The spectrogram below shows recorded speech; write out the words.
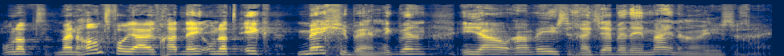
omdat mijn hand voor je uitgaat, nee, omdat ik met je ben. Ik ben in jouw aanwezigheid, jij bent in mijn aanwezigheid.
